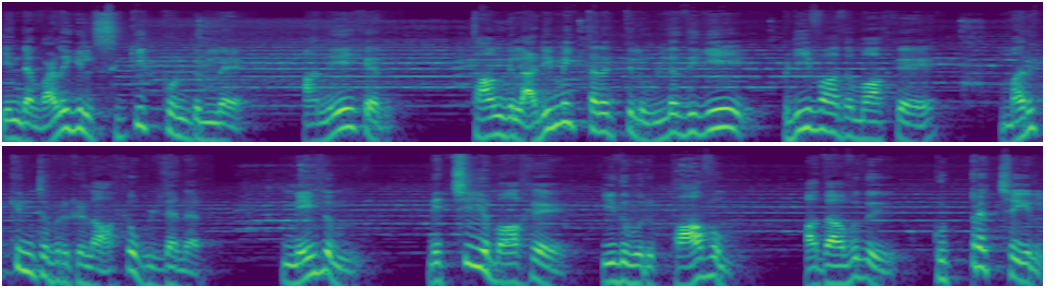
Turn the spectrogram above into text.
இந்த வலையில் சிக்கிக்கொண்டுள்ள அநேகர் தாங்கள் அடிமைத்தனத்தில் உள்ளதையே பிடிவாதமாக மறுக்கின்றவர்களாக உள்ளனர். மேலும் நிச்சயமாக இது ஒரு பாவம் அதாவது குற்றச்செயல்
